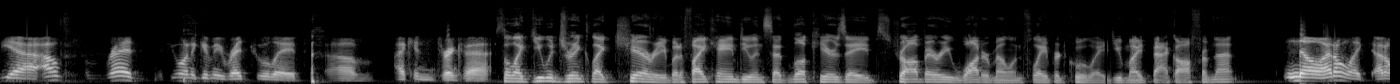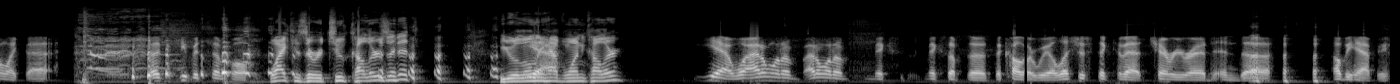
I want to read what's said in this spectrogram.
yeah, I'll red. If you want to give me red Kool Aid, um, I can drink that. So, like, you would drink like cherry, but if I came to you and said, "Look, here's a strawberry watermelon flavored Kool Aid," you might back off from that. No, I don't like I don't like that. Let's keep it simple. Why? Because there were two colors in it. You will only Yeah. have one color. Yeah, well, I don't want to. I don't want to mix mix up the the color wheel. Let's just stick to that cherry red, and uh, I'll be happy.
